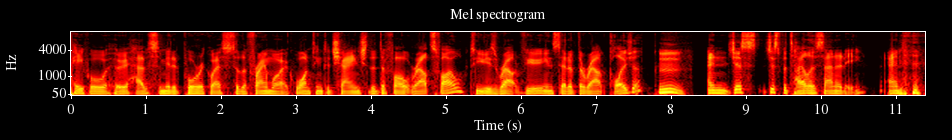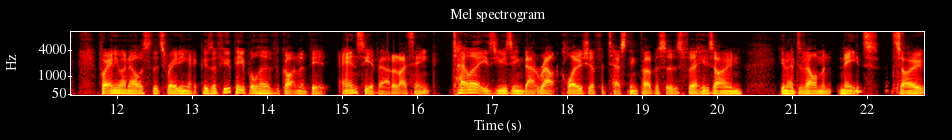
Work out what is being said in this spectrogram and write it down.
people who have submitted pull requests to the framework wanting to change the default routes file to use route view instead of the route closure. Hmm. And just just for Taylor's sanity and for anyone else that's reading it, because a few people have gotten a bit antsy about it, I think. Taylor is using that route closure for testing purposes for his own you know, development needs. So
